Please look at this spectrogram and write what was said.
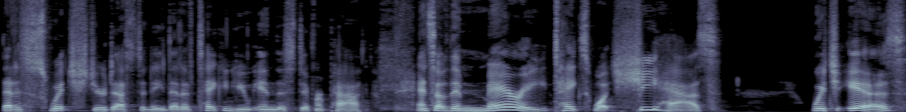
that have switched your destiny, that have taken you in this different path. And so then Mary takes what she has, which is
